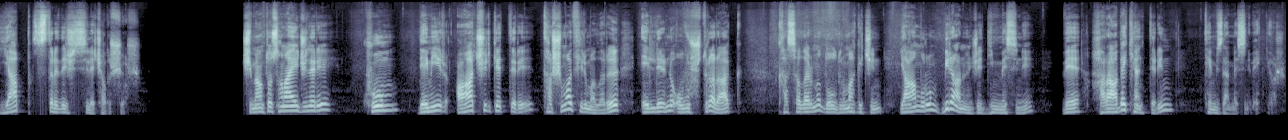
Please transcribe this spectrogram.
yap stratejisiyle çalışıyor. Çimento sanayicileri, kum, demir, ağaç şirketleri, taşıma firmaları ellerini ovuşturarak kasalarını doldurmak için yağmurun bir an önce dinmesini ve harabe kentlerin temizlenmesini bekliyor.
